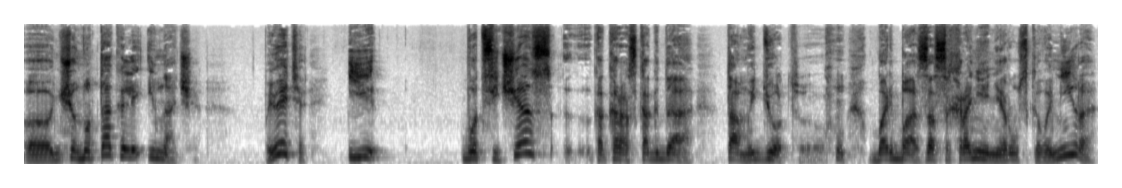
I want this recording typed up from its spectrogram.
э, ничего, но так или иначе. Понимаете? И вот сейчас, как раз когда там идет э, борьба за сохранение русского мира,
